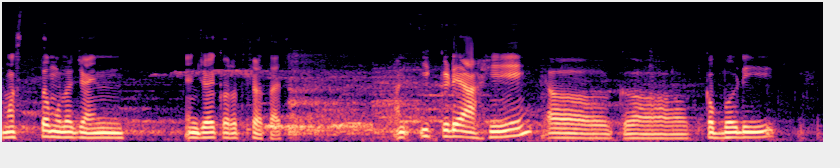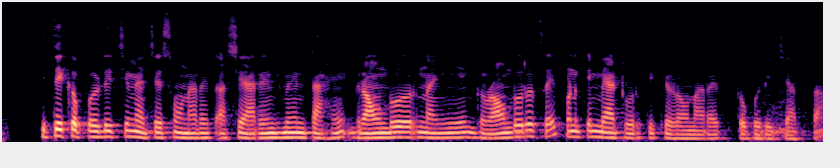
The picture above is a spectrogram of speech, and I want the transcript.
मस्त मुलं जॉईन एन्जॉय करत खेळत आहेत आणि इकडे आहे क- कबड्डी. इथे कबड्डीची मॅचेस होणार आहेत असे अरेंजमेंट आहे. ग्राउंडवर नाही आहे ग्राउंडवरच आहे पण ते मॅटवरती खेळवणार आहेत कबड्डीचे आत्ता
